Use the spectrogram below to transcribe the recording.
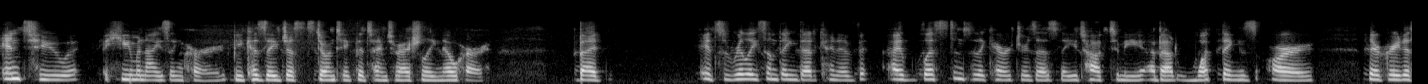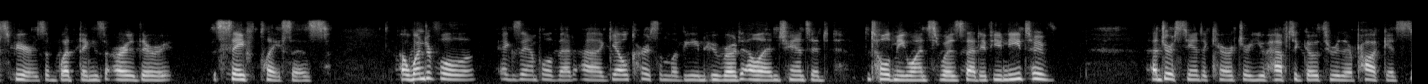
into humanizing her because they just don't take the time to actually know her. But it's really something that kind of I listen to the characters as they talk to me about what things are their greatest fears and what things are their safe places. A wonderful example that uh, Gail Carson Levine, who wrote Ella Enchanted, told me once was that if you need to understand a character, you have to go through their pockets,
